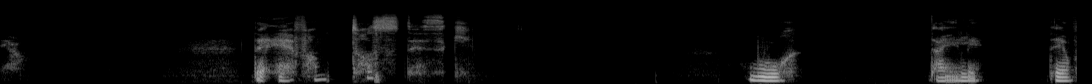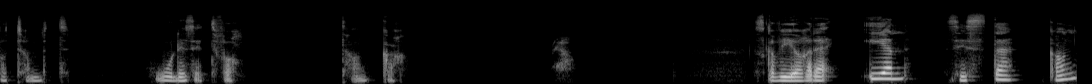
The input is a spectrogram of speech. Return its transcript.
Ja. Det er fantastisk hvor deilig det er å få tømt hodet sitt for tanker. Ja. Skal vi gjøre det én siste gang?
